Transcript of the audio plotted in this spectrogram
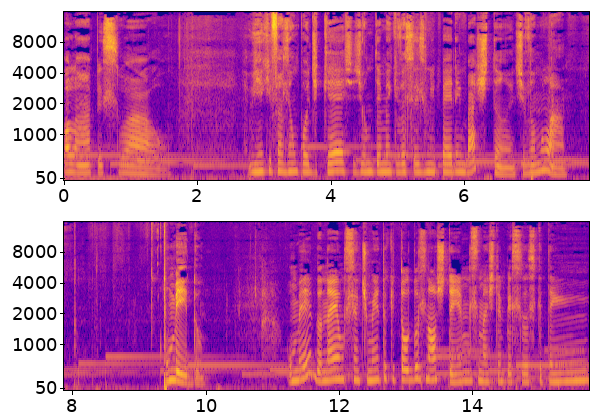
Olá, pessoal. Vim aqui fazer um podcast de um tema que vocês me pedem bastante. Vamos lá. O medo. O medo, né, é um sentimento que todos nós temos, mas tem pessoas que têm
